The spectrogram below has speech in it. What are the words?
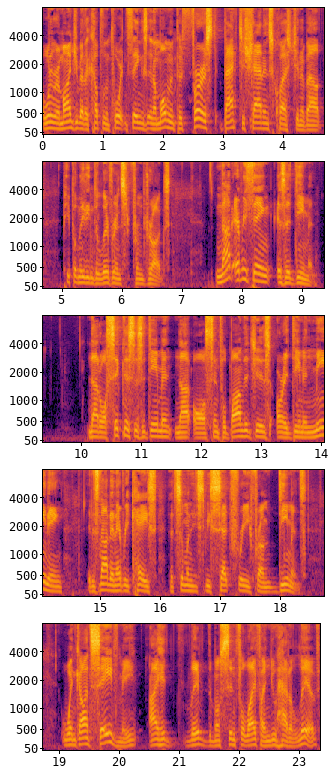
I want to remind you about a couple important things in a moment, but first, back to Shannon's question about people needing deliverance from drugs. Not everything is a demon. Not all sickness is a demon. Not all sinful bondages are a demon, meaning it is not in every case that someone needs to be set free from demons. When God saved me, I had lived the most sinful life I knew how to live.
